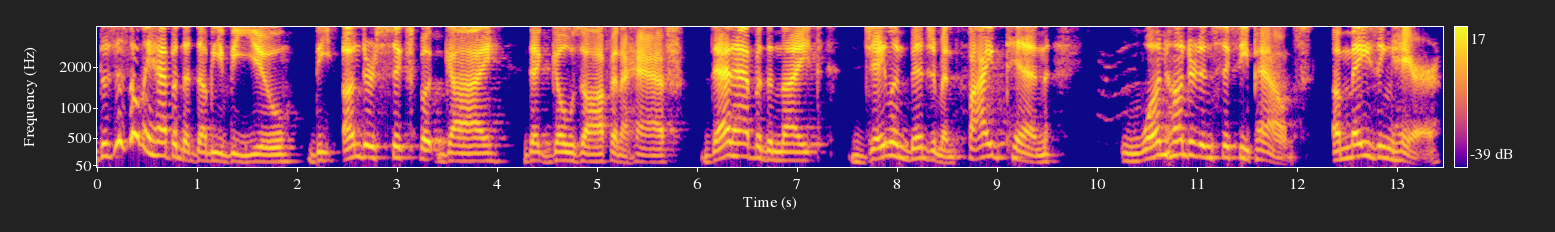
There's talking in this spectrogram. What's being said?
Does this only happen to WVU? The under six foot guy that goes off in a half. That happened tonight. Jalen Benjamin, 5'10, 160 pounds. Amazing hair.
